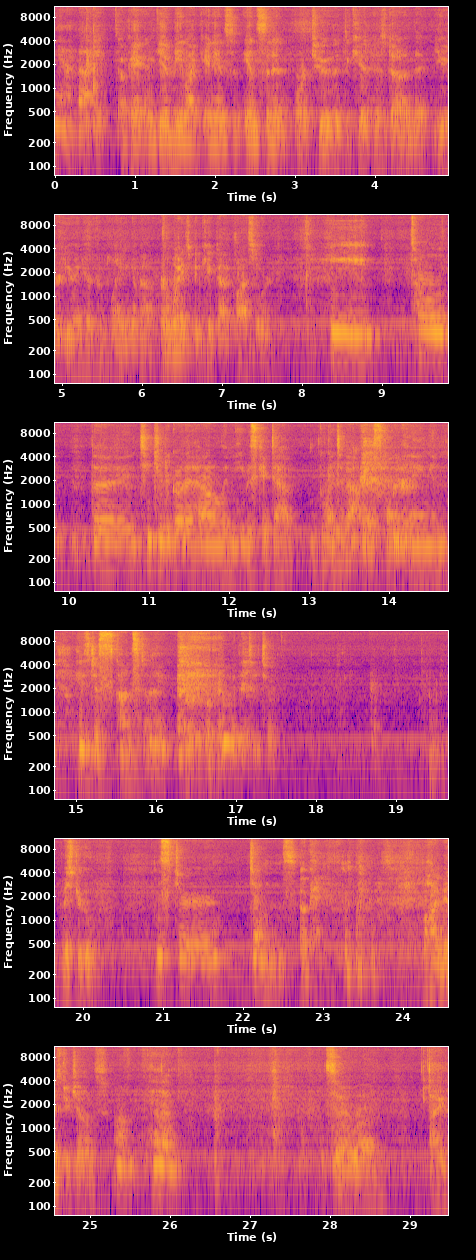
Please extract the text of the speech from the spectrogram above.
yeah. Okay, and give me like an inci- incident or two that the kid has done that you're, you're in here complaining about, or what he's been kicked out of class for. He told the teacher to go to hell and he was kicked out, going to the office kind of thing, and he's just constantly Okay. with the teacher. Mr. Who? Mr. Jones. Okay. Well, hi, Mr. Jones. Oh, hello. So, um, I,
